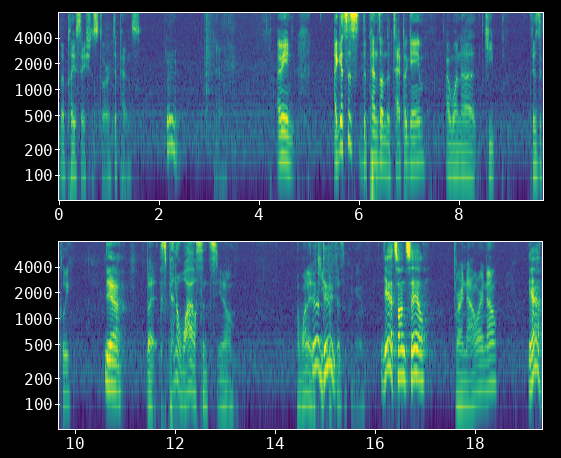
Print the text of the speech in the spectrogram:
the PlayStation Store. It depends. Hmm. Yeah. I mean, I guess this depends on the type of game I want to keep physically. Yeah. But it's been a while since, you know, I wanted Yeah, to keep a physical game. Yeah, it's on sale. Right now, right now, Yeah.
